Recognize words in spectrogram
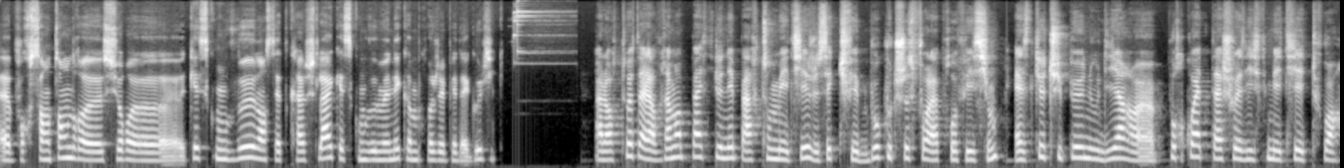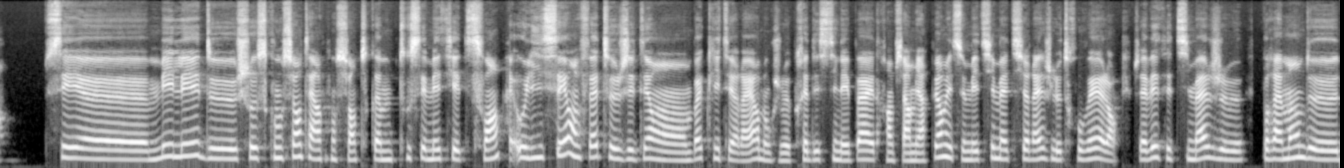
euh, pour s'entendre euh, sur euh, qu'est-ce qu'on veut dans cette crèche-là, qu'est-ce qu'on veut mener comme projet pédagogique. Alors toi, tu as l'air vraiment passionné par ton métier. Je sais que tu fais beaucoup de choses pour la profession. Est-ce que tu peux nous dire pourquoi tu as choisi ce métier, toi? C'est euh, mêlé de choses conscientes et inconscientes, comme tous ces métiers de soins. Au lycée, en fait, j'étais en bac littéraire, donc je me prédestinais pas à être infirmière pure, mais ce métier m'attirait, je le trouvais. Alors, j'avais cette image euh, vraiment de,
